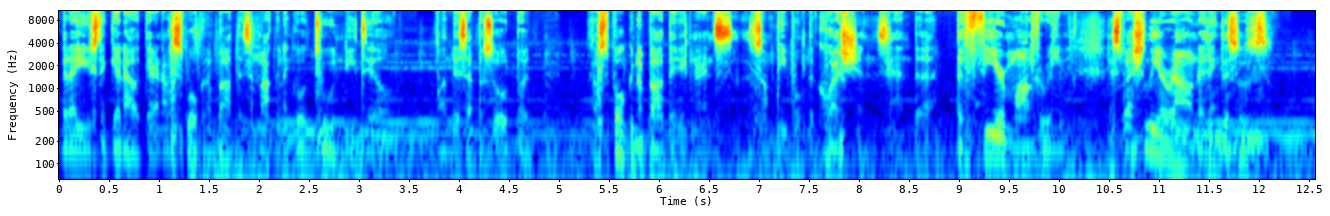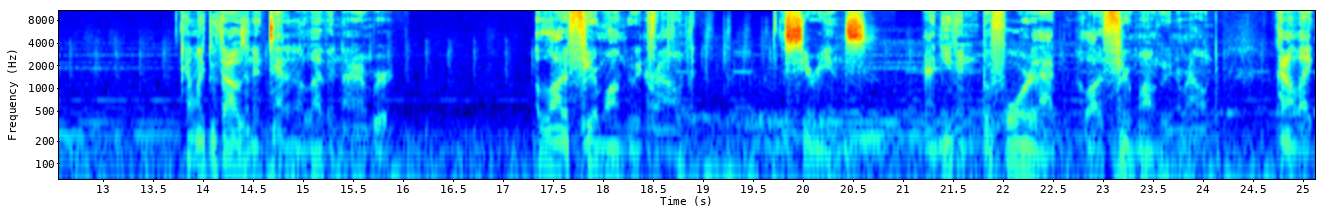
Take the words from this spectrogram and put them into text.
that I used to get out there, and I've spoken about this. I'm not going to go too in detail on this episode, but I've spoken about the ignorance of some people, the questions, and the, the fear mongering, especially around, I think this was kind of like 2010 and 11. I remember a lot of fear mongering around Syrians, and even before that, a lot of fear mongering around kind of like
